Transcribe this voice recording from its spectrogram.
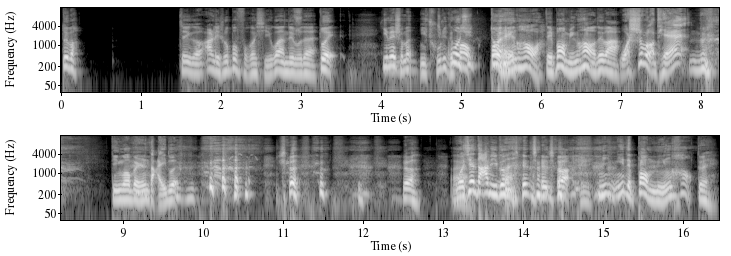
对吧？这个按理说不符合习惯，对不对？对，因为什么？你出去得报报名号啊！得报名号，对吧？我师傅老田，嗯叮咣被人打一顿，是吧？是吧？我先打你一顿。是吧？你你得报名号。对，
